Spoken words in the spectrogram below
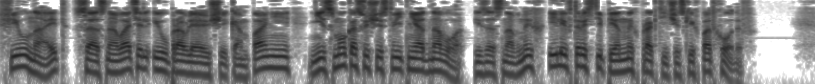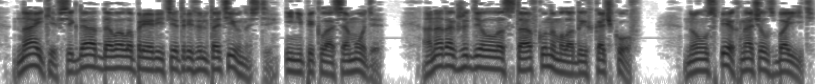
Фил Найт, сооснователь и управляющий компании, не смог осуществить ни одного из основных или второстепенных практических подходов. Nike всегда отдавала приоритет результативности и не пеклась о моде. Она также делала ставку на молодых качков. Но успех начал сбоить,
